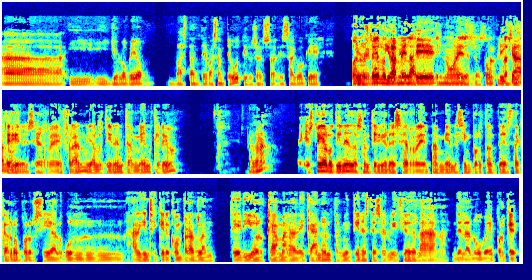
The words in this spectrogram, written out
Uh, y, y, yo lo veo bastante, bastante útil. O sea, es, es algo que, bueno, que relativamente no es complicado. Las Fran, ya lo tienen también, creo. ¿Perdona? Esto ya lo tienen las anteriores R también. Es importante destacarlo por si algún alguien se quiere comprar la anterior cámara de Canon, también tiene este servicio de la, de la nube, porque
